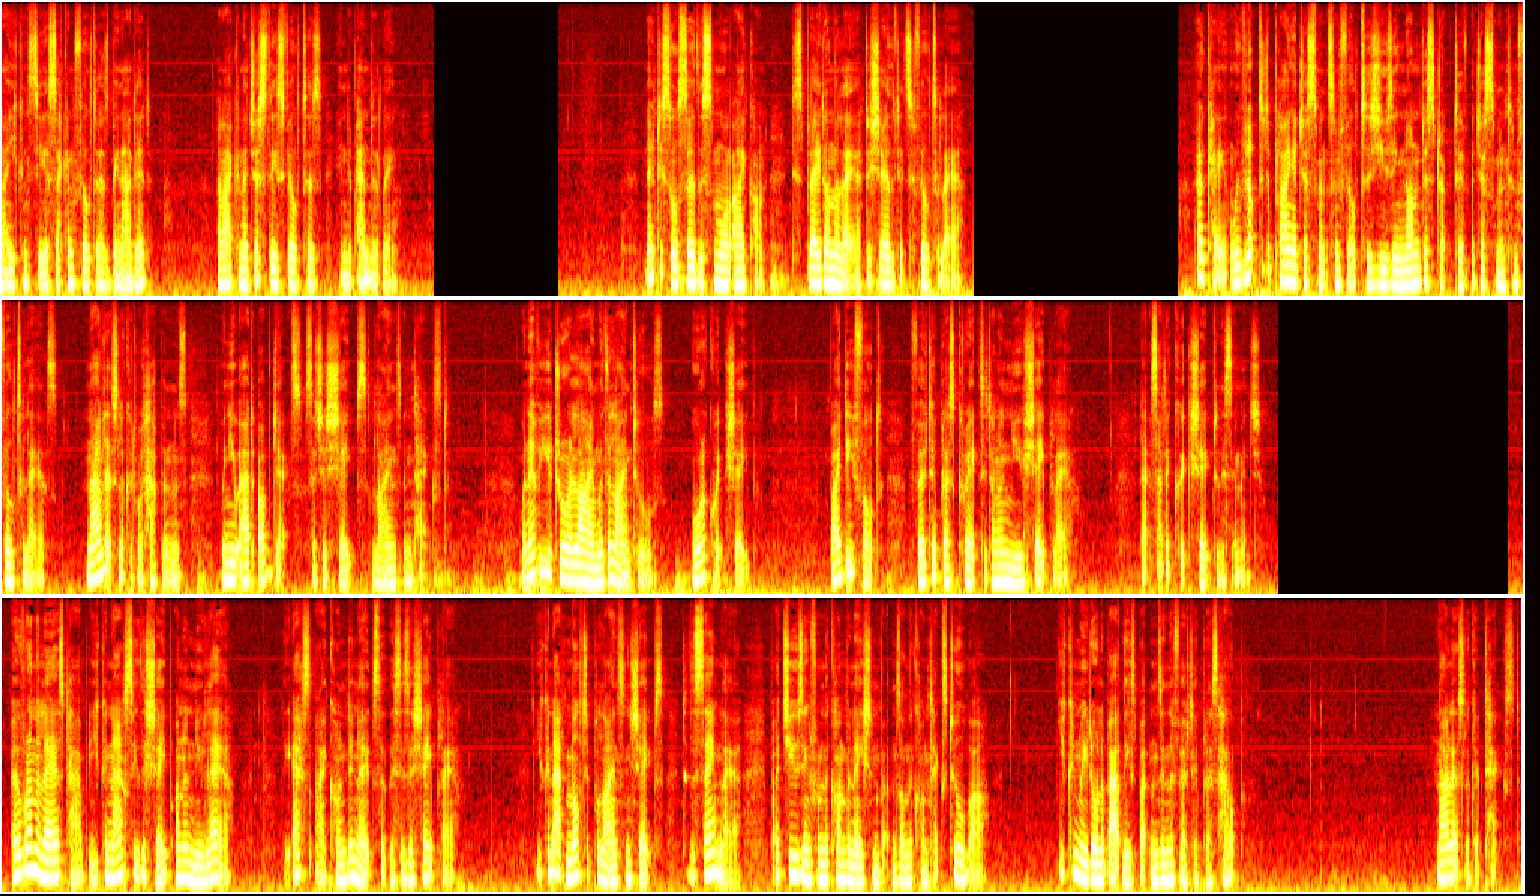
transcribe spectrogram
Now you can see a second filter has been added and I can adjust these filters independently. Notice also the small icon displayed on the layer to show that it's a filter layer. Okay, we've looked at applying adjustments and filters using non-destructive adjustment and filter layers. Now let's look at what happens when you add objects such as shapes, lines and text. Whenever you draw a line with the line tools, or a quick shape, by default, PhotoPlus creates it on a new shape layer. Let's add a quick shape to this image. Over on the Layers tab, you can now see the shape on a new layer. The S icon denotes that this is a shape layer. You can add multiple lines and shapes to the same layer by choosing from the combination buttons on the context toolbar. You can read all about these buttons in the PhotoPlus help. Now let's look at text.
